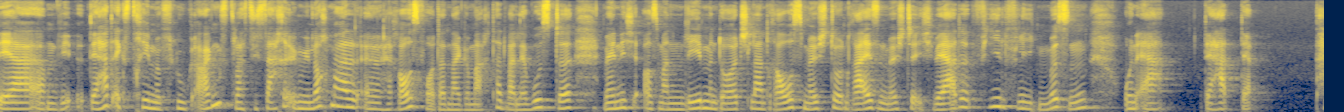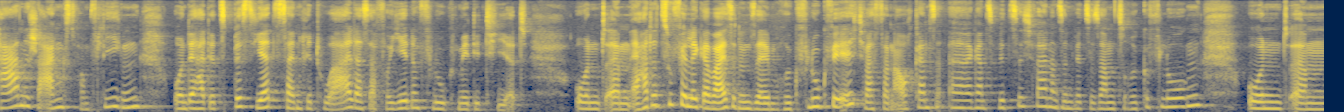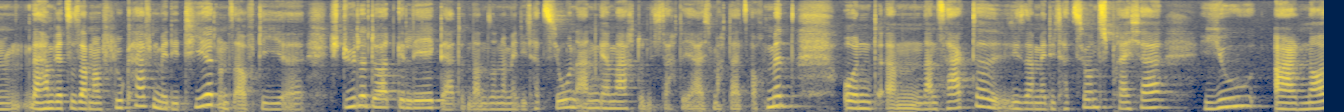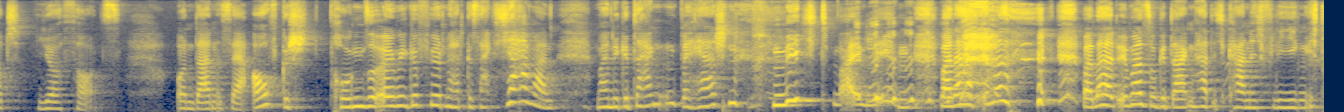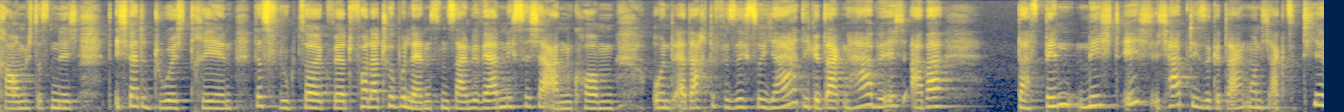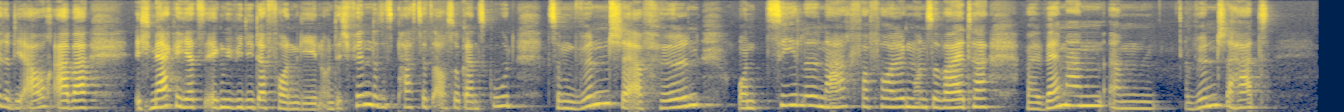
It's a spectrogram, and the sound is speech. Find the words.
der, ähm, der hat extreme Flugangst, was die Sache irgendwie nochmal äh, herausfordernder gemacht hat, weil er wusste, wenn ich aus meinem Leben in Deutschland raus möchte und reisen möchte, ich werde viel fliegen müssen. Und er, der hat, der panische Angst vom Fliegen und er hat jetzt bis jetzt sein Ritual, dass er vor jedem Flug meditiert. Und ähm, er hatte zufälligerweise denselben Rückflug wie ich, was dann auch ganz, äh, ganz witzig war. Dann sind wir zusammen zurückgeflogen und ähm, da haben wir zusammen am Flughafen meditiert, uns auf die äh, Stühle dort gelegt. Er hat dann so eine Meditation angemacht und ich dachte, ja, ich mache da jetzt auch mit. Und ähm, dann sagte dieser Meditationssprecher, You are not your thoughts. Und dann ist er aufgesprungen, so irgendwie gefühlt, und hat gesagt, ja Mann, meine Gedanken beherrschen nicht mein Leben. Weil er halt immer, weil er halt immer so Gedanken hat, ich kann nicht fliegen, ich traue mich das nicht, ich werde durchdrehen, das Flugzeug wird voller Turbulenzen sein, wir werden nicht sicher ankommen. Und er dachte für sich so, ja, die Gedanken habe ich, aber das bin nicht ich. Ich habe diese Gedanken und ich akzeptiere die auch, aber ich merke jetzt irgendwie, wie die davongehen. Und ich finde, das passt jetzt auch so ganz gut zum Wünsche erfüllen und Ziele nachverfolgen und so weiter. Weil wenn man ähm, Wünsche hat,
